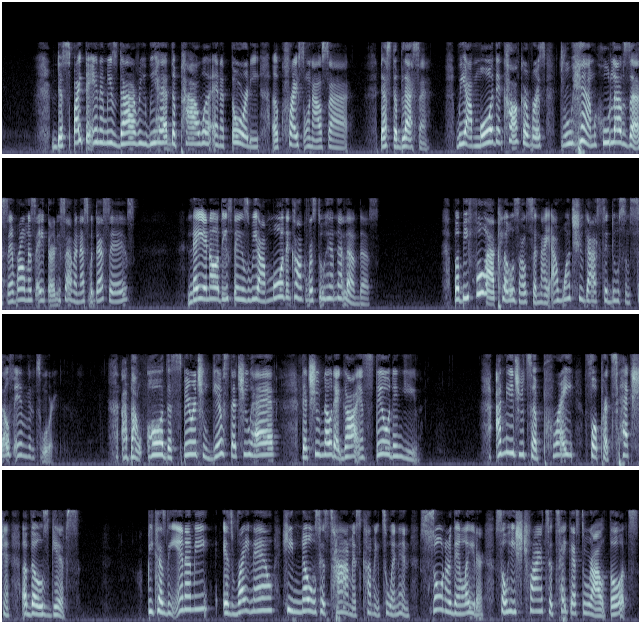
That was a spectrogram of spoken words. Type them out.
Despite the enemy's diary, we have the power and authority of Christ on our side. That's the blessing. We are more than conquerors through him who loves us. In Romans 8:37, that's what that says. Nay, in all these things, we are more than conquerors through him that loved us. But before I close out tonight, I want you guys to do some self inventory about all the spiritual gifts that you have that you know that God instilled in you. I need you to pray for protection of those gifts. Because the enemy is right now, he knows his time is coming to an end sooner than later. So he's trying to take us through our thoughts.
